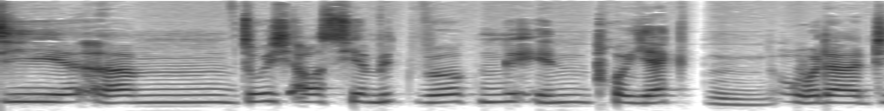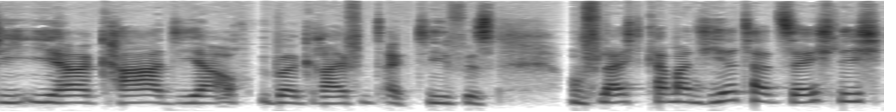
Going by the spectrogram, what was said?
die ähm, durchaus hier mitwirken in Projekten oder die IHK, die ja auch übergreifend aktiv ist. Und vielleicht kann man hier tatsächlich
